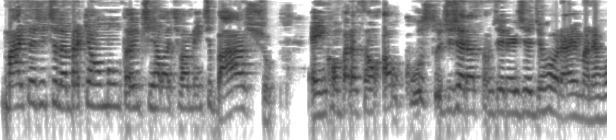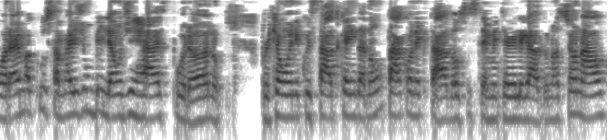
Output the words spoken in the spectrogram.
mas a gente lembra que é um montante relativamente baixo é, em comparação ao custo de geração de energia de Roraima. Né? Roraima custa mais de um bilhão de reais por ano, porque é o único estado que ainda não está conectado ao sistema interligado nacional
